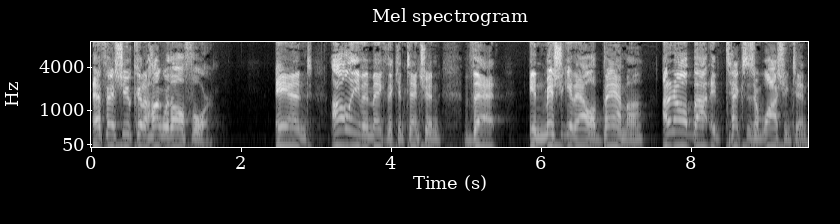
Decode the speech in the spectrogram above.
FSU could have hung with all four, and I'll even make the contention that in Michigan, Alabama I don't know about in Texas and Washington.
